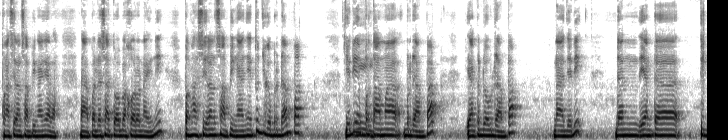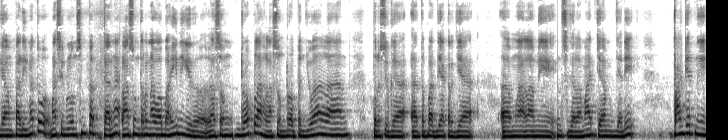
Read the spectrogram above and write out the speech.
penghasilan sampingannya lah. Nah, pada saat wabah corona ini, penghasilan sampingannya itu juga berdampak. Jadi yang pertama berdampak, yang kedua berdampak. Nah, jadi dan yang ke tiga empat lima tuh masih belum sempet karena langsung terkena wabah ini gitu, langsung drop lah, langsung drop penjualan, terus juga eh, tempat dia kerja eh, mengalami segala macam, jadi kaget nih.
